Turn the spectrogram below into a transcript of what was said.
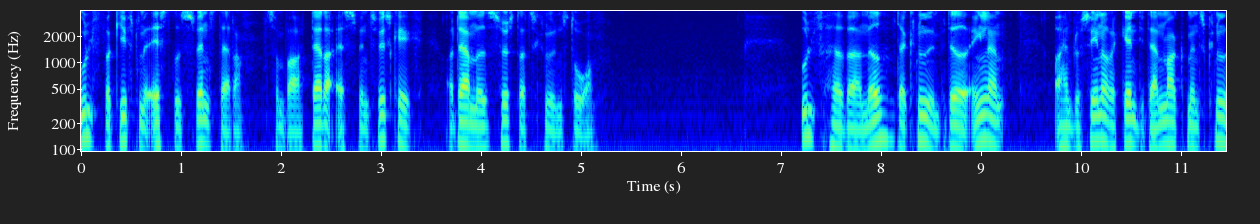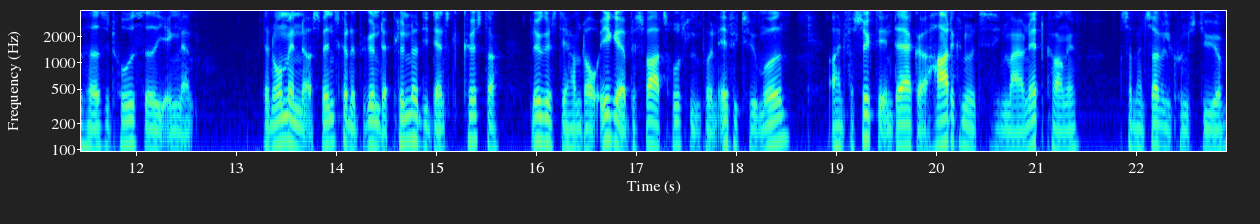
Ulf var gift med Estrid Svensdatter, som var datter af Svend Tviskæg og dermed søster til Knud den Store. Ulf havde været med, da Knud invaderede England, og han blev senere regent i Danmark, mens Knud havde sit hovedsæde i England. Da nordmændene og svenskerne begyndte at plyndre de danske kyster, lykkedes det ham dog ikke at besvare truslen på en effektiv måde, og han forsøgte endda at gøre Hardeknud til sin marionetkonge, som han så ville kunne styre.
